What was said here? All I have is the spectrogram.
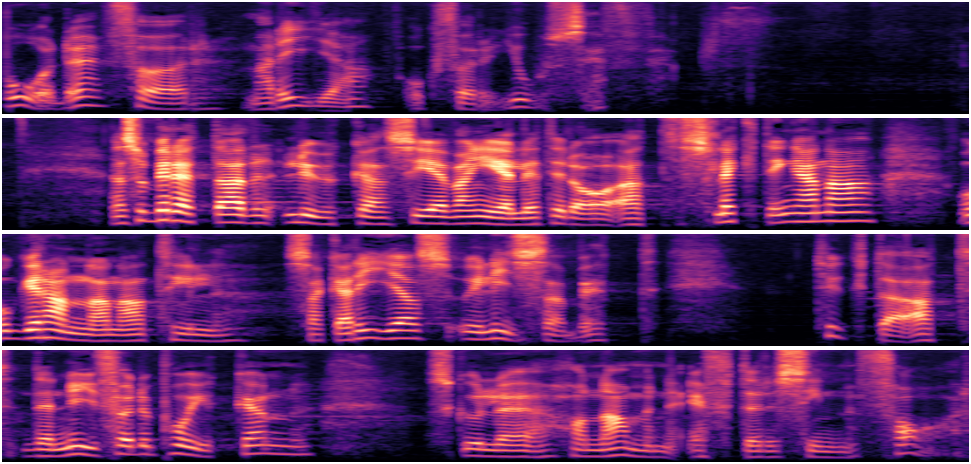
både för Maria och för Josef. Men Så berättar Lukas i evangeliet idag att släktingarna och grannarna till Sakarias och Elisabet tyckte att den nyfödde pojken skulle ha namn efter sin far.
